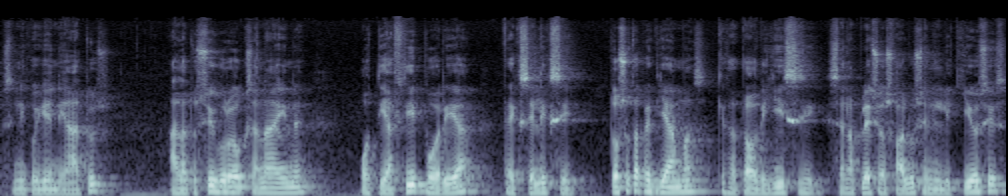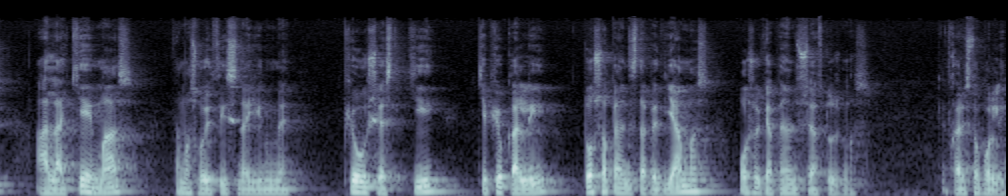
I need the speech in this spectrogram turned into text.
στην οικογένειά τους, αλλά το σίγουρο ξανά είναι ότι αυτή η πορεία θα εξελίξει τόσο τα παιδιά μας και θα τα οδηγήσει σε ένα πλαίσιο ασφαλούς ενηλικίωσης, αλλά και εμάς θα μας βοηθήσει να γίνουμε πιο ουσιαστικοί και πιο καλοί τόσο απέναντι στα παιδιά μας, όσο και απέναντι στους εαυτούς μας. Ευχαριστώ πολύ.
